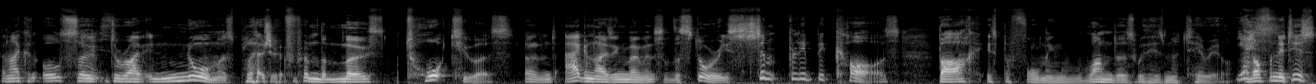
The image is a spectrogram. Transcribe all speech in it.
And I can also Yes. derive enormous pleasure from the most tortuous and agonizing moments of the story simply because. Bach is performing wonders with his material. Yes. And often it is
